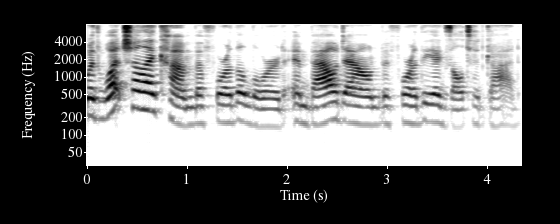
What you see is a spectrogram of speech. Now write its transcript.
With what shall I come before the Lord and bow down before the exalted God?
